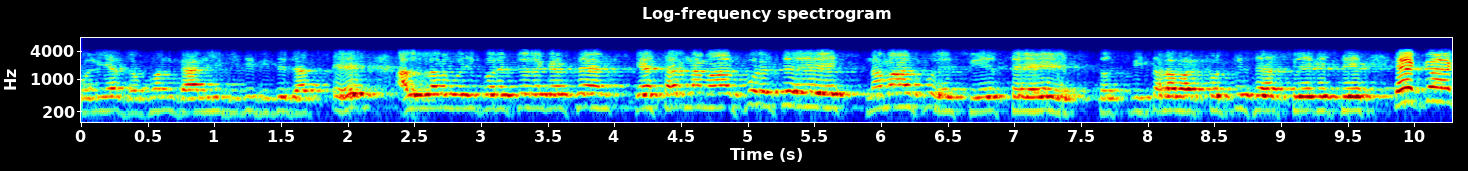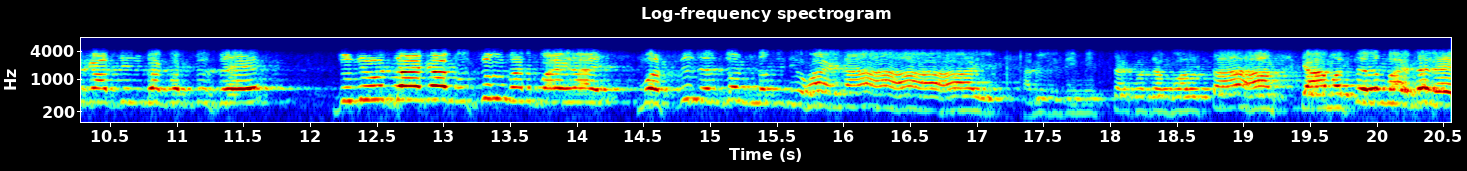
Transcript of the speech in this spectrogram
বলিয়া যখন গালি দিদি দিতে যাচ্ছে, আল্লাহর বলি করে চলে গেছেন, এসার নামাজ পড়েছে, নামাজ পড়ে শুয়েছে, তসবি তালাবাদ করতেছে আর শুয়ে গেছে, একা একা চিন্তা করতেছে। যদিও জায়গা মুসলমান পায় নাই, মসজিদের জন্য যদি হয় নাই, আমি যদি মিথ্যা কথা বলতাম যে আমাদের ময়দানে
